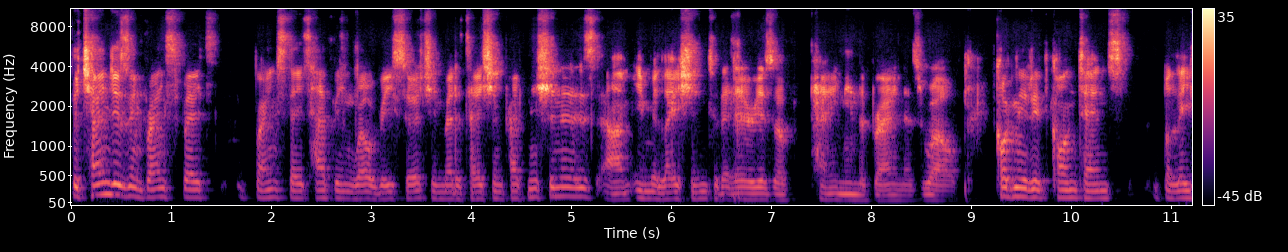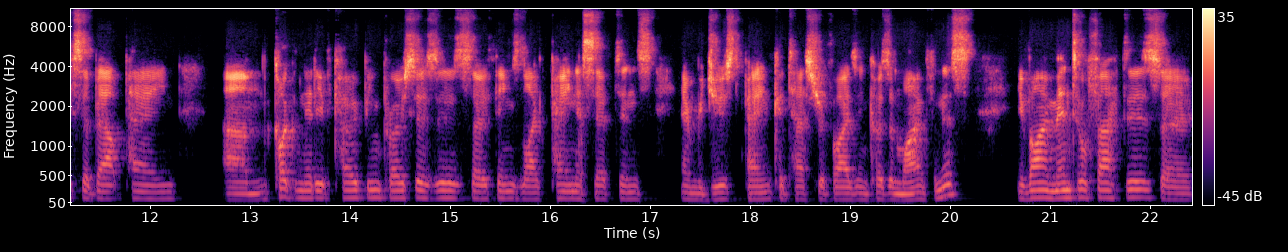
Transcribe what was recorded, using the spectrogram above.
the changes in brain states brain states have been well researched in meditation practitioners um, in relation to the areas of pain in the brain as well. Cognitive contents, beliefs about pain, um, cognitive coping processes, so things like pain acceptance and reduced pain catastrophizing because of mindfulness, environmental factors, so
